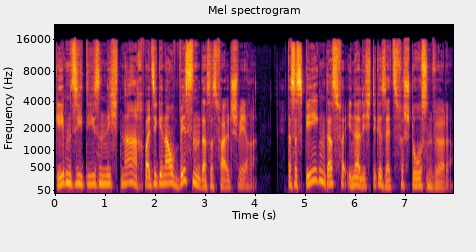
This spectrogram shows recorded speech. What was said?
geben sie diesen nicht nach, weil sie genau wissen, dass es falsch wäre dass es gegen das verinnerlichte Gesetz verstoßen würde.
